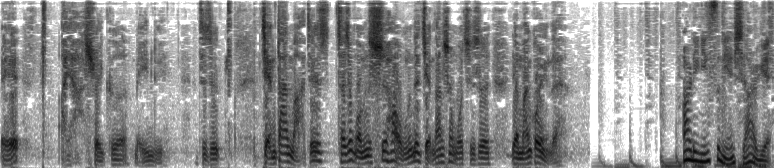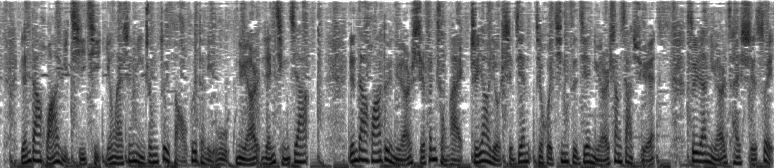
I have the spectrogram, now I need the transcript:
哎，哎呀，帅哥美女，这是简单嘛，这才是我们的嗜好，我们的简单生活其实也蛮过瘾的。二零零四年十二月，任达华与琪琪迎来生命中最宝贵的礼物——女儿任晴佳。任达华对女儿十分宠爱，只要有时间就会亲自接女儿上下学。虽然女儿才十岁，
